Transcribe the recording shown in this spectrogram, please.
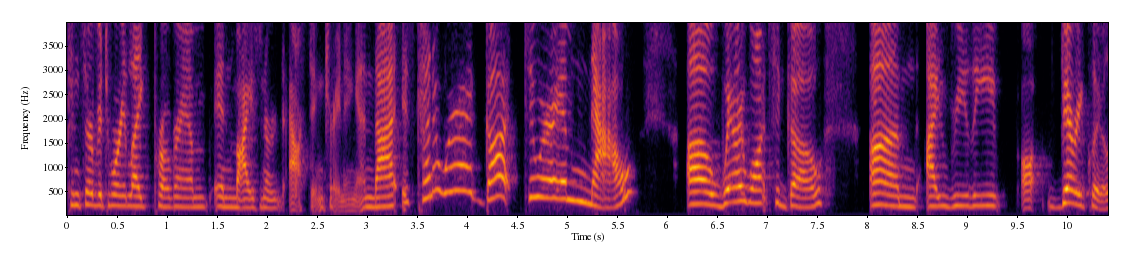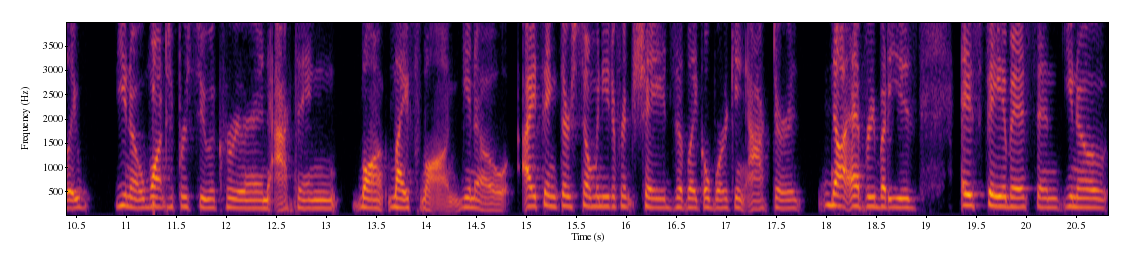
conservatory like program in Meisner acting training and that is kind of where I got to where I am now uh where I want to go um I really uh, very clearly you know want to pursue a career in acting long lifelong you know i think there's so many different shades of like a working actor. Not everybody is is famous and you know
